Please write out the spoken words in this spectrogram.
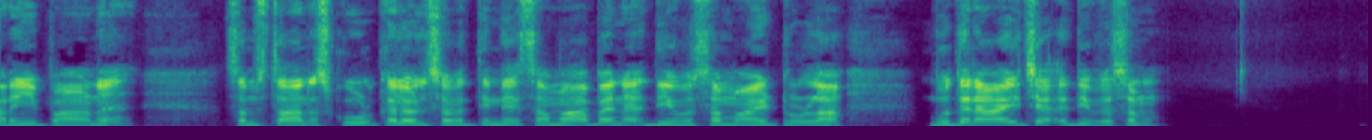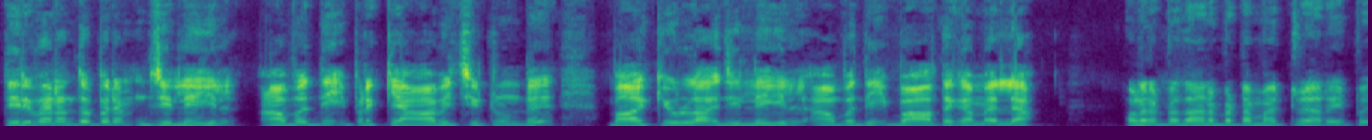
അറിയിപ്പാണ്. സംസ്ഥാന സ്കൂൾ കലോത്സവത്തിന്റെ സമാപന ദിവസമായിട്ടുള്ള ബുധനാഴ്ച ദിവസം തിരുവനന്തപുരം ജില്ലയിൽ അവധി പ്രഖ്യാപിച്ചിട്ടുണ്ട്. ബാക്കിയുള്ള ജില്ലയിൽ അവധി ബാധകമല്ല. വളരെ പ്രധാനപ്പെട്ട മറ്റൊരു അറിയിപ്പ്.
